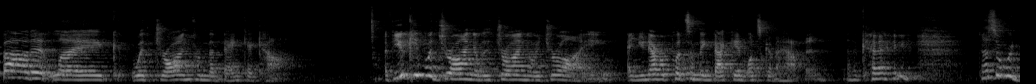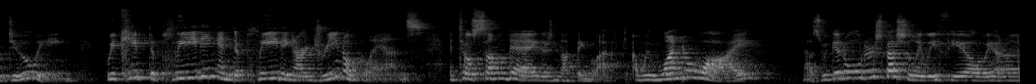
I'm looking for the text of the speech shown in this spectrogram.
about it like withdrawing from the bank account. If you keep withdrawing and withdrawing and withdrawing and you never put something back in, what's going to happen? Okay? That's what we're doing. We keep depleting and depleting our adrenal glands until someday there's nothing left. And we wonder why, as we get older especially, we feel we have no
